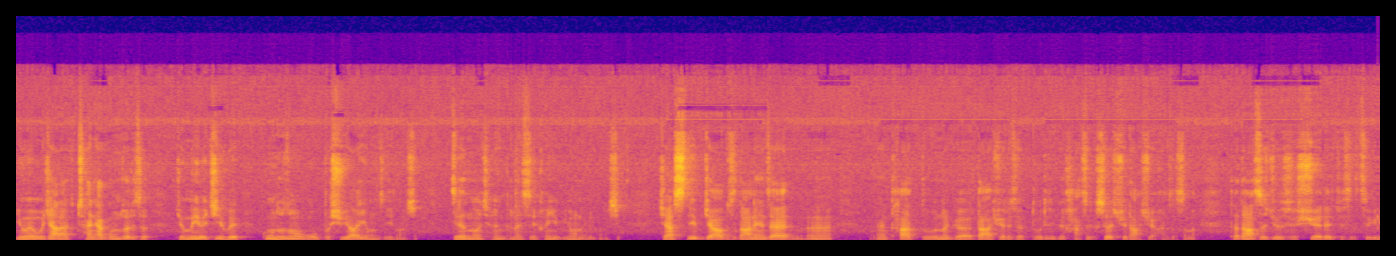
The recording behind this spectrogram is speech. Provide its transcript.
因为我将来参加工作的时候就没有机会，工作中我不需要用这些东西，这种东西很可能是很有用的一个东西。像 Steve Jobs 当年在嗯嗯他读那个大学的时候，读的这个还是个社区大学还是什么，他当时就是学的就是这个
